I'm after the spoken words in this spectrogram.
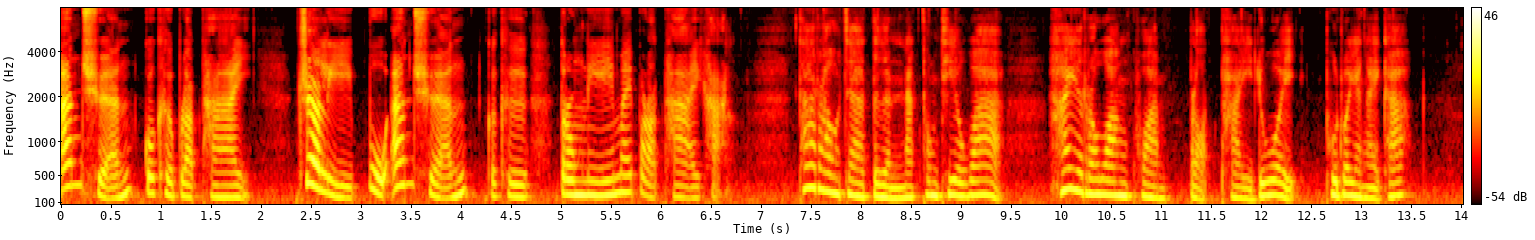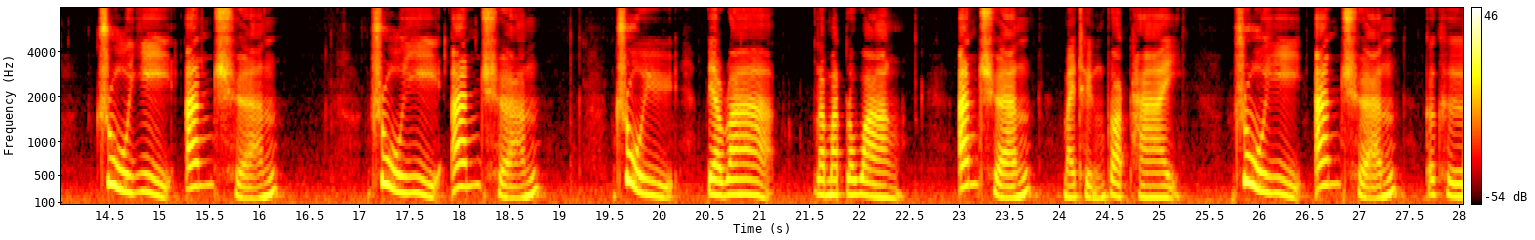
อันเฉียนก็คือปลอดภัย这里不安全ก็คือ ตรงนี้ไม่ปลอดภัยค่ะ ถ้าเราจะเตือนนักท่องเที่ยวว่า ให้ระวังความปลอดภัยด้วย พูดว่ายังไงคะ注意安全注意安全注意แปลว่า ระมัดระวัง安全หมายถึงปลอดภัย注意安全ก็คือ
